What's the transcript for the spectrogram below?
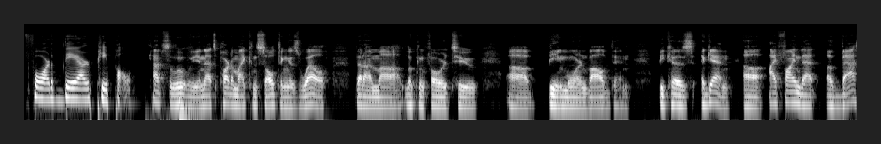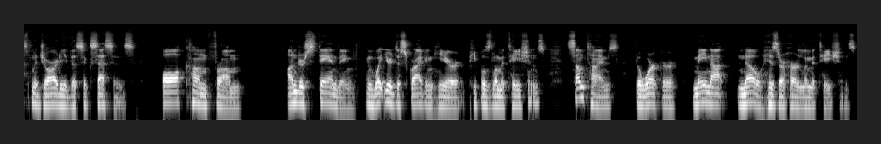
for their people. Absolutely. And that's part of my consulting as well that i'm uh, looking forward to uh, being more involved in. Because again, uh, I find that a vast majority of the successes all come from understanding and what you're describing here, people's limitations. Sometimes the worker may not know his or her limitations.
